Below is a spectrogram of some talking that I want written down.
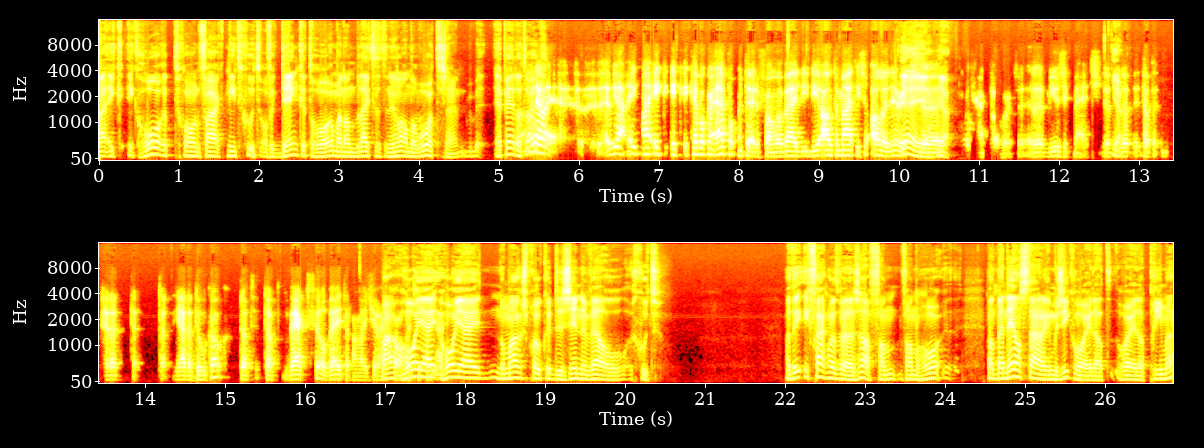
Maar ik, ik hoor het gewoon vaak niet goed. Of ik denk het te horen, maar dan blijkt het een heel ander woord te zijn. Heb jij dat ook? Nou, eh, ja, ik, maar ik, ik, ik heb ook een app op mijn telefoon waarbij die, die automatisch alle lyrics Ja, ja, eh, ja. wordt. eh, music Match. Dat, Ja. dat, dat, dat, ja, dat doe ik ook. Dat, dat werkt veel beter dan dat je. Maar hoor jij, hoor jij normaal gesproken de zinnen wel goed? Want ik, ik vraag me dat wel eens af. Van, van hoor, want bij Nederlandstalige muziek hoor je, dat, hoor je dat prima.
